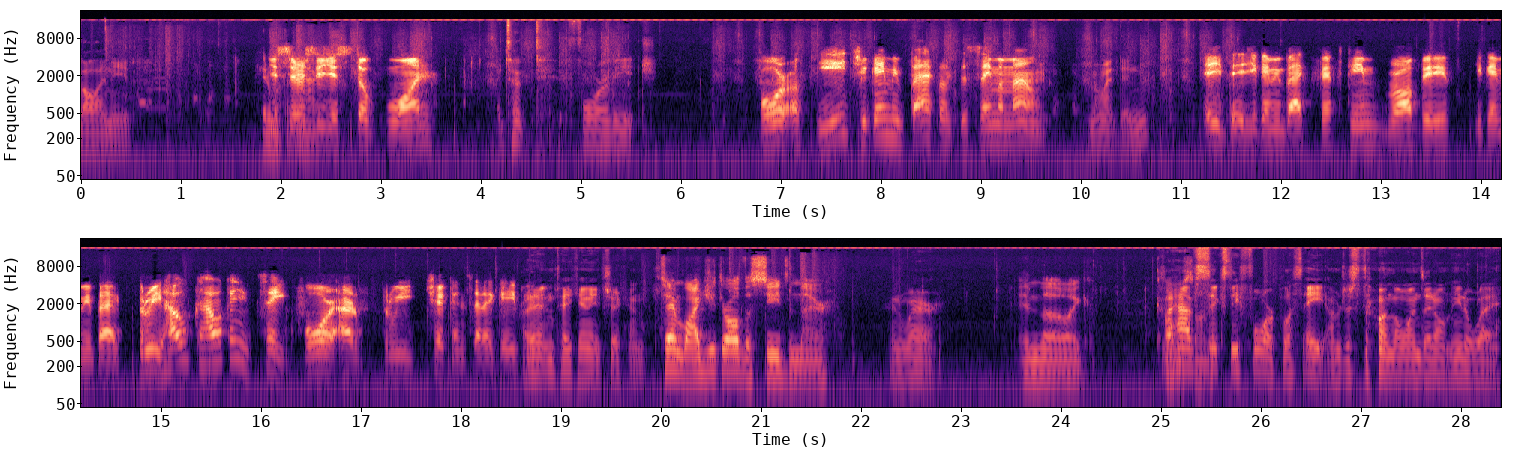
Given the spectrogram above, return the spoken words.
That's all I need. hit You seriously just took one, I took t- four of each. four of each? You gave me back like the same amount. No, I didn't. Yeah, you did. You gave me back 15 raw beef. You gave me back three. How how can you take four out of three chickens that I gave you? I didn't take any chicken. Tim, why'd you throw all the seeds in there? And where? In the like. Because I have cobblestone? 64 plus 8. I'm just throwing the ones I don't need away.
